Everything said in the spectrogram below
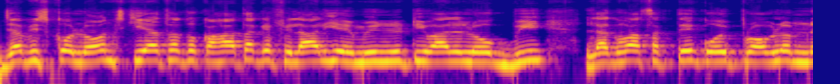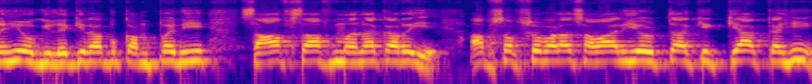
जब इसको लॉन्च किया था तो कहा था कि फ़िलहाल ये इम्यूनिटी वाले लोग भी लगवा सकते हैं, कोई प्रॉब्लम नहीं होगी। लेकिन अब कंपनी साफ़ साफ़ मना कर रही है। अब सबसे बड़ा सवाल ये उठता है कि क्या कहीं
